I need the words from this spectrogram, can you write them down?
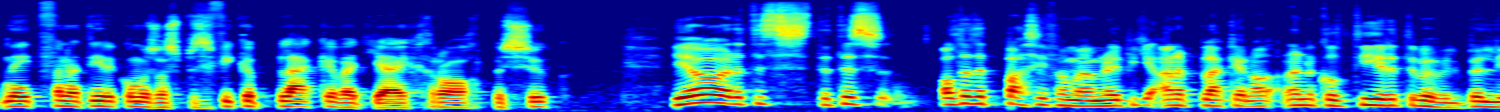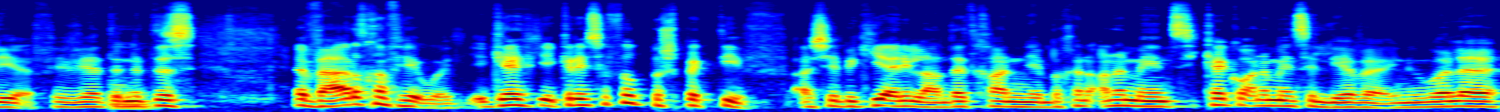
net van nature kom is daar spesifieke plekke wat jy graag besoek? Ja, dit is dit is altyd 'n passie van my om net 'n bietjie ander plekke en an- ander kulture te be beleef, jy weet. En dit is 'n wêreld gaan vir jou oop. Jy kry jy kry soveel perspektief as jy bietjie uit die land uit gaan, jy begin ander mense, kyk hoe ander mense lewe en hoe hulle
